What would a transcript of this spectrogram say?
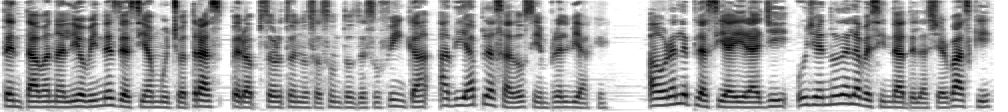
Tentaban a Liobin desde hacía mucho atrás, pero absorto en los asuntos de su finca, había aplazado siempre el viaje. Ahora le placía ir allí, huyendo de la vecindad de la Sherbaski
